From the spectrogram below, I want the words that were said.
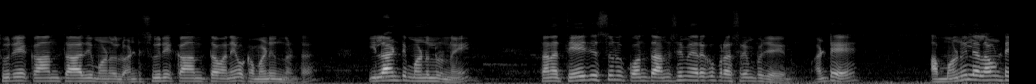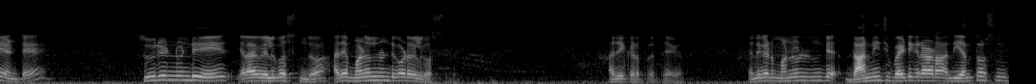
సూర్యకాంతాది మణులు అంటే సూర్యకాంతం అనే ఒక మణి ఉందంట. ఇలాంటి మణులు ఉన్నాయి తన తేజస్సును కొంత అంశం మేరకు ప్రసరింపజేయను. అంటే ఆ మణులు ఎలా ఉంటాయంటే సూర్యుడి నుండి ఎలా వెలుగొస్తుందో అదే మణుల నుండి కూడా వెలుగొస్తుంది. అది ఇక్కడ ప్రత్యేకత. ఎందుకంటే మనుల నుండి దాని నుంచి బయటికి రావడం అది ఎంత వస్తుంది?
